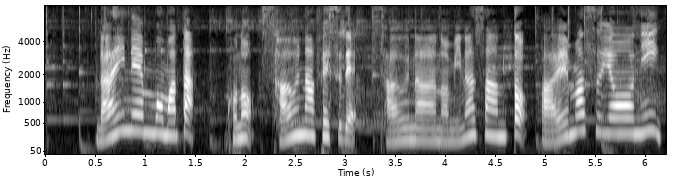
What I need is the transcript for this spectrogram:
来年もまたこのサウナフェスでサウナーの皆さんと会えますように。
